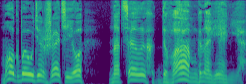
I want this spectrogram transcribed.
мог бы удержать ее на целых два мгновения».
